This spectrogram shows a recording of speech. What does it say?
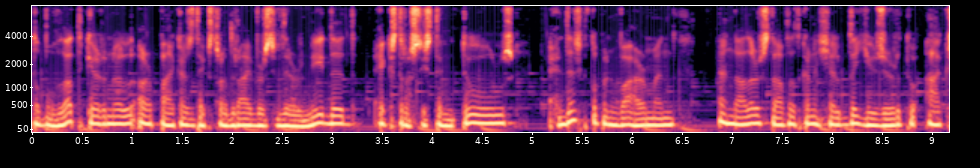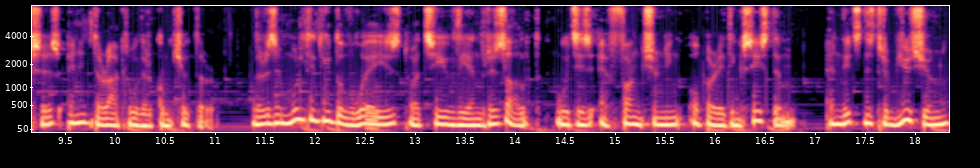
top of that kernel are packaged extra drivers if they are needed, extra system tools, a desktop environment, and other stuff that can help the user to access and interact with their computer. There is a multitude of ways to achieve the end result, which is a functioning operating system, and each distribution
